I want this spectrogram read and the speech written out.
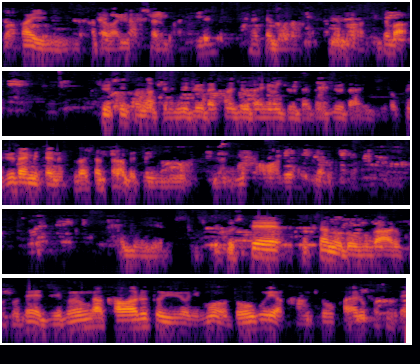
若い方がいらっしゃる場合ね。だけど、ね、まあ、例えば、中心となってる20代、30代、40代、50代、60代みたいな人たちだったら別に何も変わらないだろうと思い得る。そして、たくさんの道具があることで、自分が変わるというよりも、道具や環境を変えることで、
